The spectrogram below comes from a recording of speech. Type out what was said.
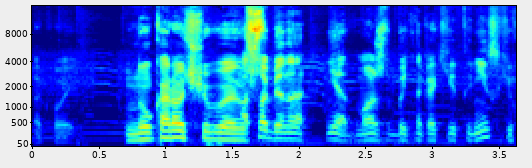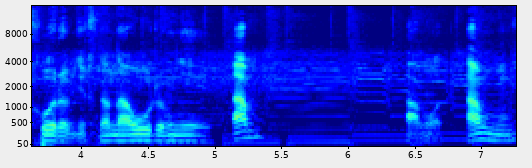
Такой. Ну, короче, ш- Особенно, нет, может быть на каких-то низких уровнях, но на уровне там, там вот, там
